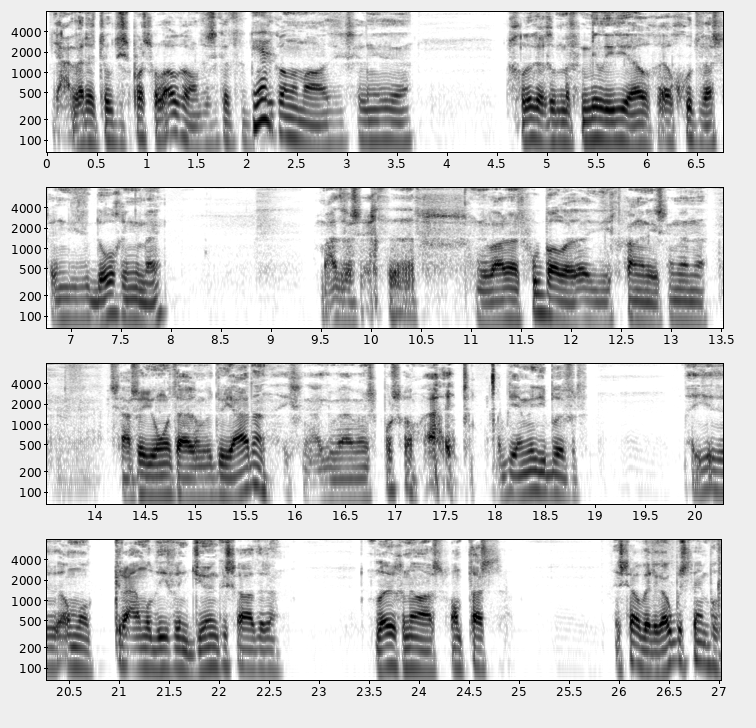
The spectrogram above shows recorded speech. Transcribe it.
ja, we hadden natuurlijk die sportschool ook al. Dus ik had het Ja. ook allemaal. Dus ik zeg niet... eh, gelukkig dat mijn familie die heel, heel goed was en die doorging ermee. Maar het was echt... pff, we waren aan het voetballen in die gevangenis. En dan eh, zei zo'n jongen tegen me, wat doe jij dan? Ik zei, nou, ik ben bij een sportschool. Heb hem in die blufferd? Weet je, allemaal kruimeldieven en junkers zaten er. Leugenaars, fantast. En zo werd ik ook bestempeld.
